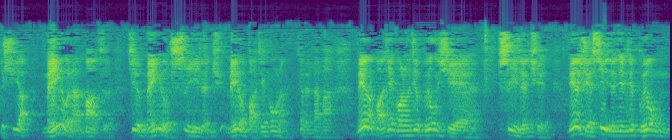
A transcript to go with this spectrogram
不需要，没有蓝帽子就没有适宜人群，没有保健功能，明白吗？没有保健功能就不用写适宜人群，没有写适宜人群就不用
